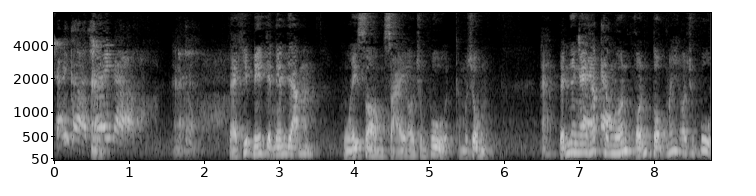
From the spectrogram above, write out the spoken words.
ใช่ค่ะใช่ค่ะอ่าแต่คลิปนี้จะเน้นย้ำหวยซองสายอชมพู่ท่านผู้ชม อ่าเป็นยังไงครับใช่ค่ะ ทางโน้นฝนตกไหมอชมพู่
